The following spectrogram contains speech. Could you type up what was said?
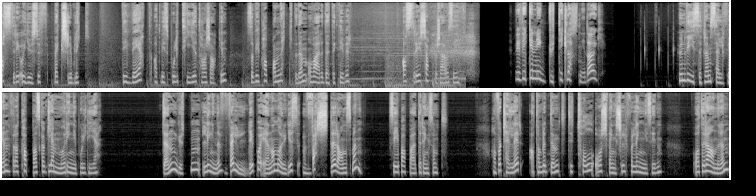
Astrid og Yusuf veksler blikk. De vet at hvis politiet tar saken, så vil pappa nekte dem å være detektiver. Astrid kjapper seg å si. Vi fikk en ny gutt i klassen i dag. Hun viser frem selfien for at pappa skal glemme å ringe politiet. Den gutten ligner veldig på en av Norges verste ransmenn, sier pappa ettertenksomt. Han forteller at han ble dømt til tolv års fengsel for lenge siden, og at raneren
